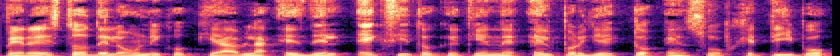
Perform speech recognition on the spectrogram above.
pero esto de lo único que habla es del éxito que tiene el proyecto en su objetivo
